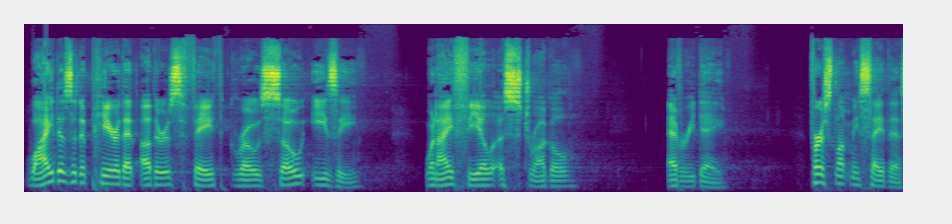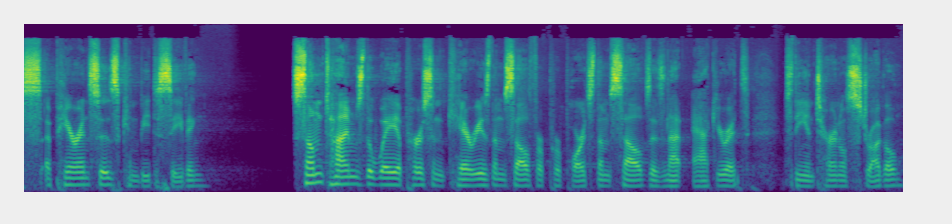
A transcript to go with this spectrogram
Why does it appear that others' faith grows so easy when I feel a struggle every day? First, let me say this appearances can be deceiving. Sometimes the way a person carries themselves or purports themselves is not accurate to the internal struggle.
